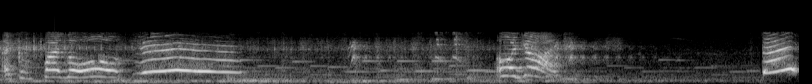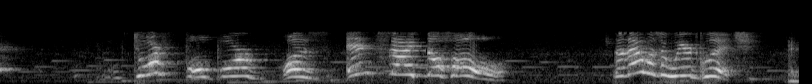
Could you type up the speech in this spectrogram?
I can find the hole. Oh my god. Glitch.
